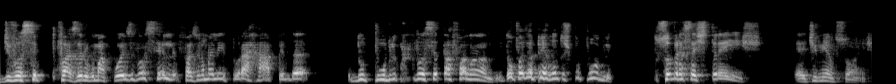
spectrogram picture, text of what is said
de você fazer alguma coisa e você fazer uma leitura rápida do público que você está falando. Então, fazer perguntas para o público sobre essas três é, dimensões.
